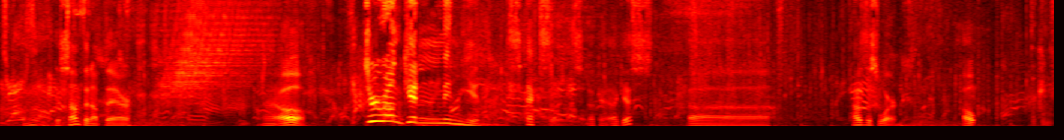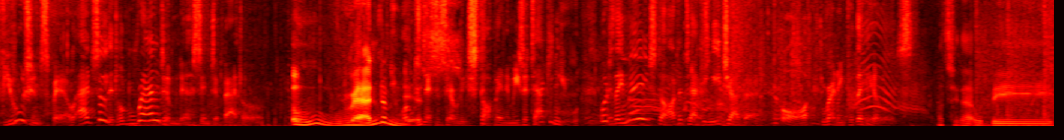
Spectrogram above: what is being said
Oh, there's something up there. Uh, oh. Drunken minions! Excellent. Okay, I guess. Uh. How's this work? Oh. The confusion spell adds a little randomness into battle. Oh, randomness. Won't necessarily stop enemies attacking you, but they may start attacking each other or running for the hills. Let's see, that would be.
